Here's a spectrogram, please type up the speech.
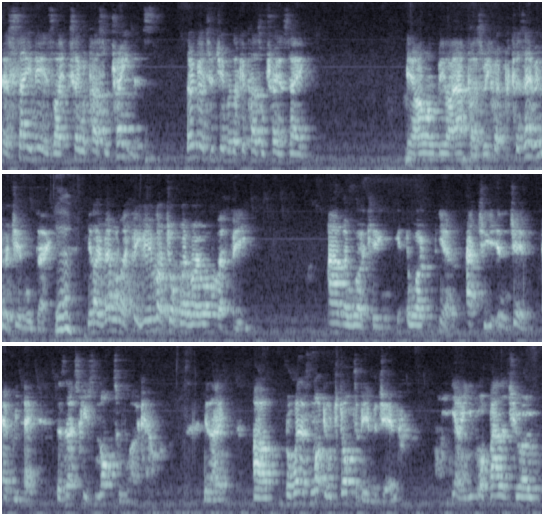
the same is like say with personal trainers. Don't go to a gym and look at personal trainers saying, you know, I want to be like that person equipped because they're in the gym all day. Yeah. You know, they're on their feet. They've got a job where they're on their feet and they're working, work, you know, actually in the gym every day. There's no excuse not to work out. You know, um, but when it's not your job to be in the gym, you know, you've got to balance your own,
